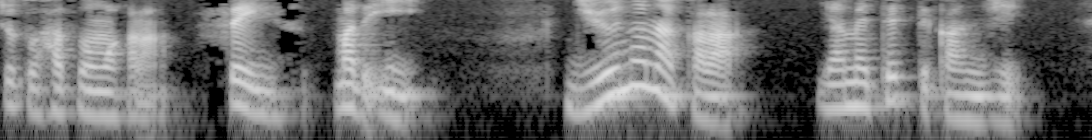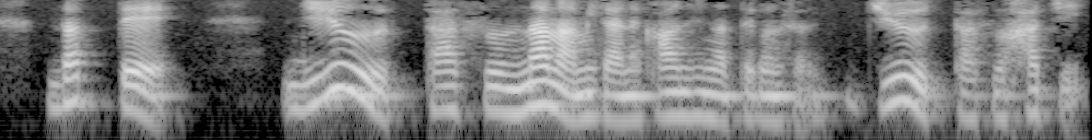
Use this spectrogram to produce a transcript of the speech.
ちょっと発音わからん。says までいい。17からやめてって感じ。だって、10足す7みたいな感じになってくるんですよ。10足す8。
